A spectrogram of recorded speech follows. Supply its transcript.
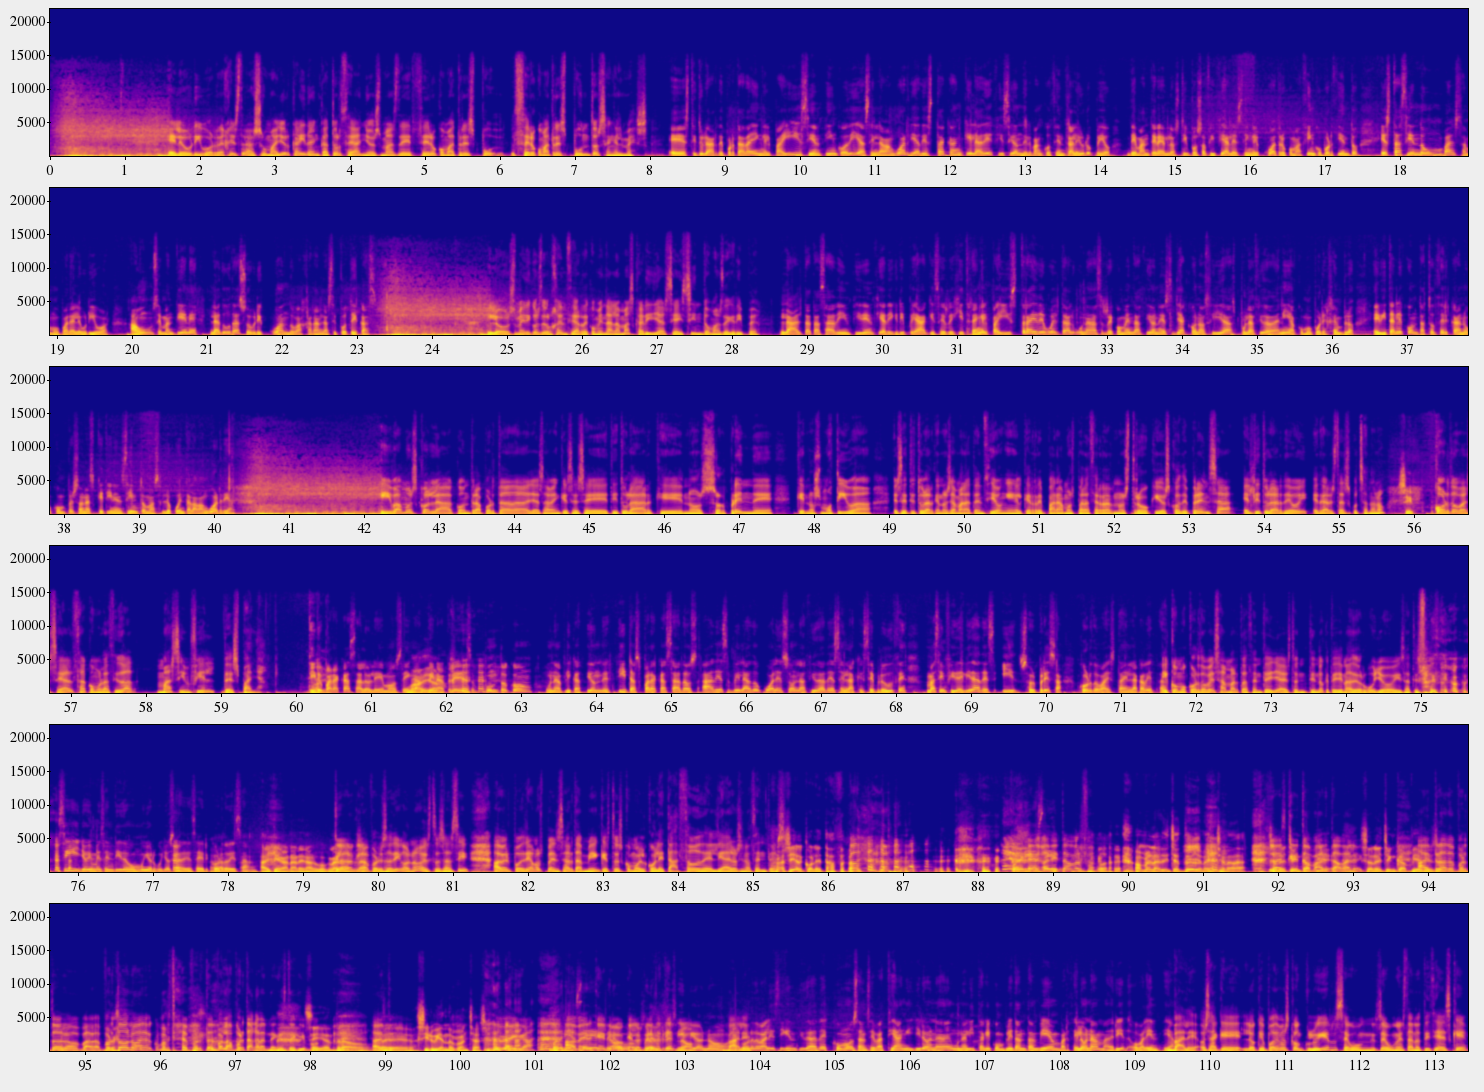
El Euribor registra su mayor caída en 14 años, más de 0,3 puntos en el mes. Es titular de portada en El País y en cinco días en La Vanguardia destacan que la decisión del Banco Central Europeo de mantener los tipos oficiales en el 4,5% está siendo un bálsamo para el Euribor. Aún se mantiene la duda sobre cuándo bajarán las hipotecas. Los médicos de urgencia recomiendan la mascarilla si hay síntomas de gripe. La alta tasa de incidencia de gripe A que se registra en el país trae de vuelta algunas recomendaciones ya conocidas por la ciudadanía, como por ejemplo evitar el contacto cercano con personas que tienen síntomas, lo cuenta la vanguardia. Y vamos con la contraportada, ya saben que es ese titular que nos sorprende, que nos motiva, ese titular que nos llama la atención y en el que reparamos para cerrar nuestro kiosco de prensa. El titular de hoy, Edgar, estás escuchando, ¿no? Sí. Córdoba se alza como la ciudad más infiel de España. Tiro para casa, lo leemos en antena3.com. Una aplicación de citas para casados ha desvelado cuáles son las ciudades en las que se producen más infidelidades. Y, sorpresa, Córdoba está en la cabeza. Y como cordobesa, Marta Centella, esto entiendo que te llena de orgullo y satisfacción. Sí, yo hoy me he sentido muy orgullosa de ser cordobesa. Hay que ganar en algo, claro. Claro, claro, por eso digo, ¿no? Esto es así. A ver, podríamos pensar también que esto es como el coletazo del Día de los Inocentes. sí, el coletazo. Podría ser... por favor. Hombre, lo has dicho tú, yo no he dicho nada. Lo ha escrito Marta, ¿vale? Solo he hecho hincapié en Ha eso. entrado por todo lo, por todo lo, por, por- por la puerta grande en este equipo. Sí, ha entrado eh, sirviendo conchas. sí. Venga, Podría a ver, ser, que pero, no, que los pero en inocentes no. principio no. Vale. A Córdoba le siguen ciudades como San Sebastián y Girona, en una lista que completan también Barcelona, Madrid o Valencia. Vale, o sea que lo que podemos concluir, según, según esta noticia, es que,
